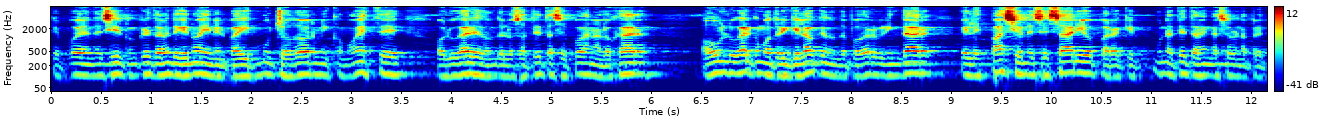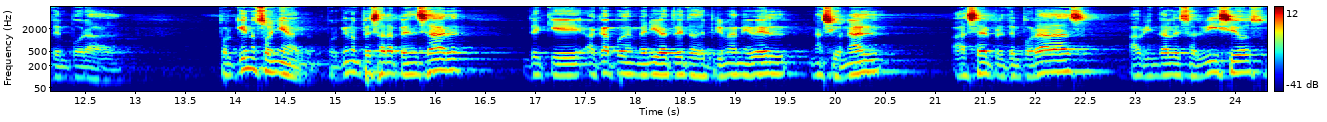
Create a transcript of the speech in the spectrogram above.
que pueden decir concretamente que no hay en el país muchos dormis como este, o lugares donde los atletas se puedan alojar, o un lugar como Trenquelauquen donde poder brindar el espacio necesario para que un atleta venga a hacer una pretemporada. ¿Por qué no soñar? ¿Por qué no empezar a pensar de que acá pueden venir atletas de primer nivel nacional a hacer pretemporadas, a brindarles servicios?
